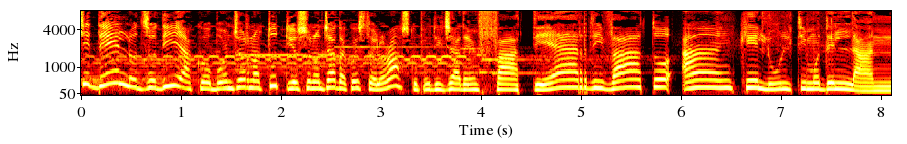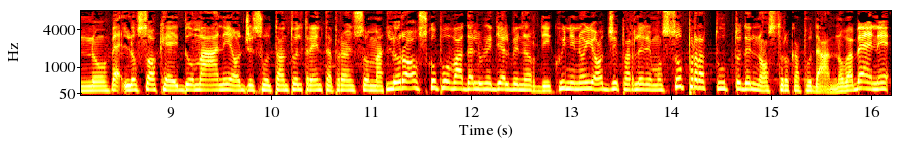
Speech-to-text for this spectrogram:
amici dello Zodiaco, buongiorno a tutti, io sono Giada, questo è l'oroscopo di Giada, infatti è arrivato anche l'ultimo dell'anno. Beh, lo so che è domani, oggi è soltanto il 30, però insomma l'oroscopo va dal lunedì al venerdì, quindi noi oggi parleremo soprattutto del nostro capodanno, va bene?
